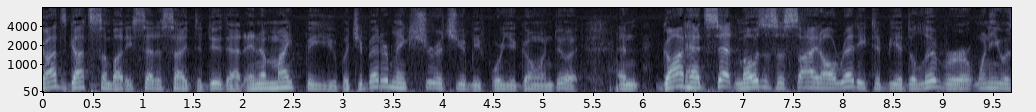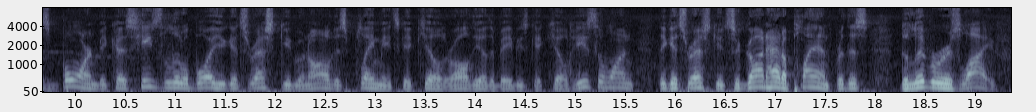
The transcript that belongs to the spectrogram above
God's got somebody set aside to do that, and it might be you, but you better make sure it's you before you go and do it. And God had set Moses aside already to be a deliverer when he was born because he's the little boy who gets rescued when all of his playmates get killed or all the other babies get killed. He's the one that gets rescued. So God had a plan for this deliverer's life.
